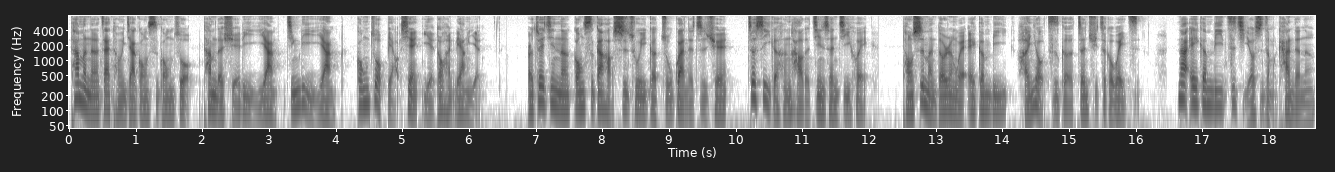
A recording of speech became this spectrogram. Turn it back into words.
他们呢，在同一家公司工作，他们的学历一样，经历一样，工作表现也都很亮眼。而最近呢，公司刚好试出一个主管的职缺，这是一个很好的晋升机会。同事们都认为 A 跟 B 很有资格争取这个位置。那 A 跟 B 自己又是怎么看的呢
